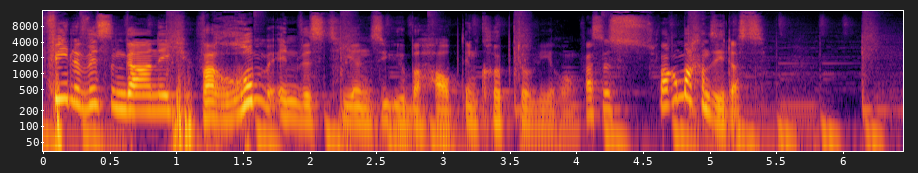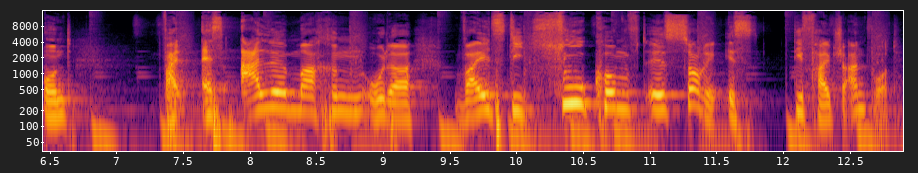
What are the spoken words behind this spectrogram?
Viele wissen gar nicht, warum investieren sie überhaupt in Kryptowährung. Was ist, warum machen sie das? Und weil es alle machen oder weil es die Zukunft ist, sorry, ist die falsche Antwort.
